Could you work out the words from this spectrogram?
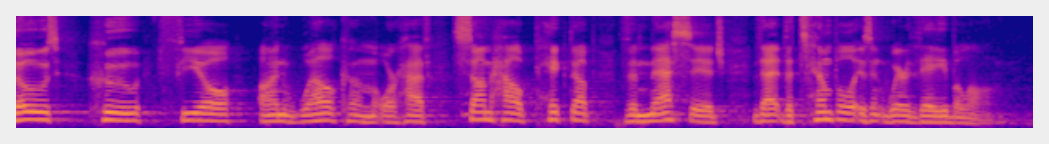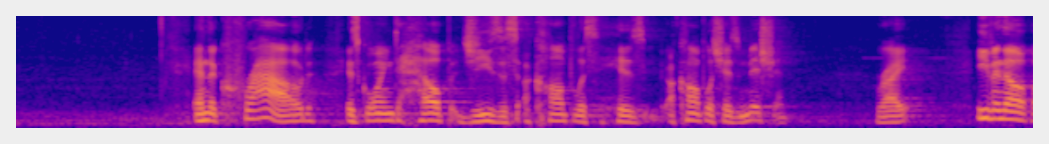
those who feel unwelcome or have somehow picked up the message that the temple isn't where they belong. And the crowd is going to help Jesus accomplish his, accomplish his mission, right? Even though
